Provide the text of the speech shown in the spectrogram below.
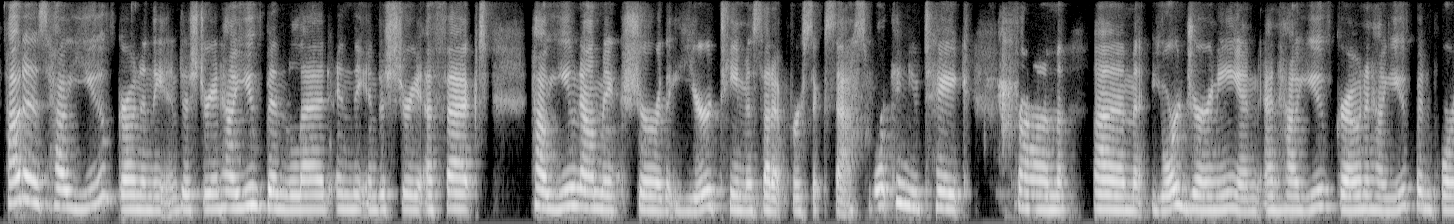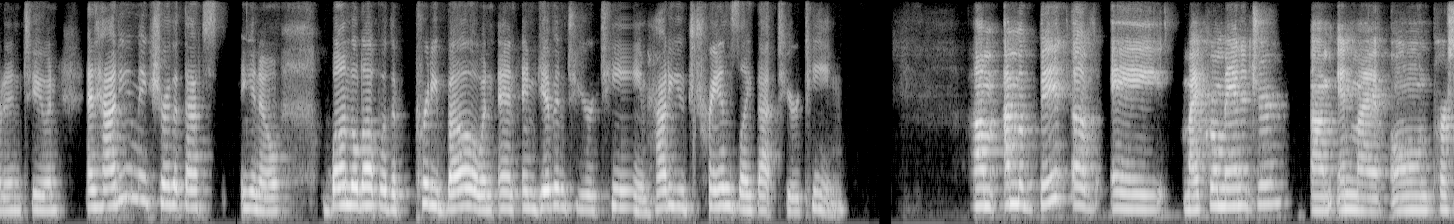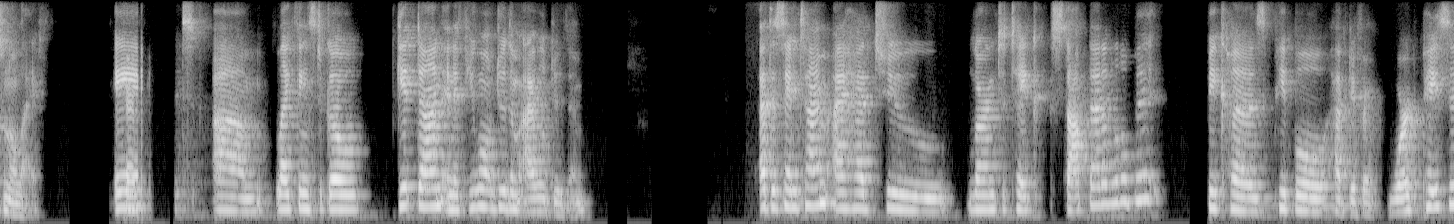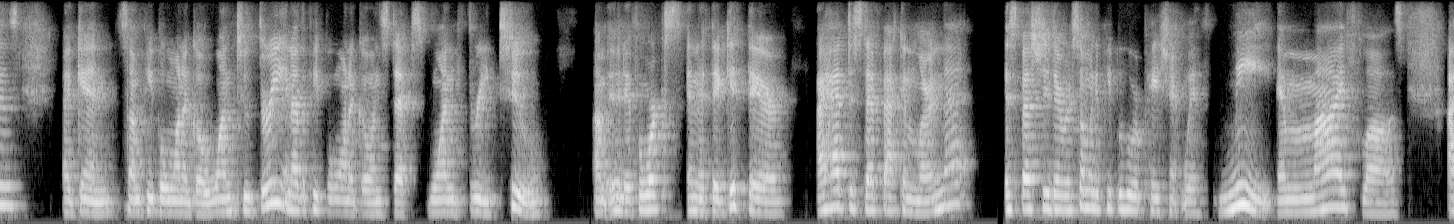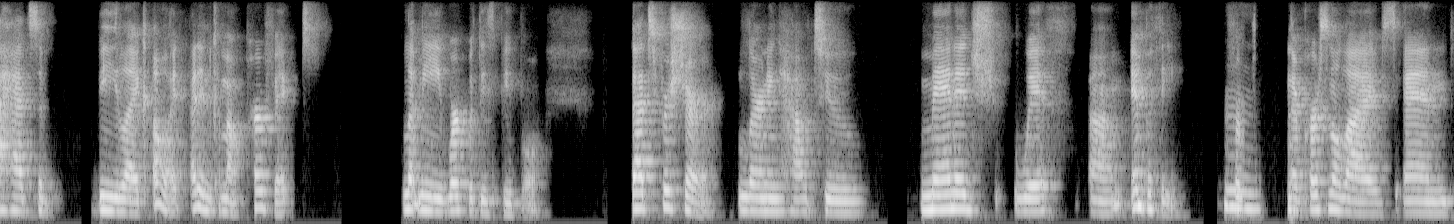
how does how you've grown in the industry and how you've been led in the industry affect how you now make sure that your team is set up for success? What can you take from um, your journey and and how you've grown and how you've been poured into and and how do you make sure that that's you know bundled up with a pretty bow and and, and given to your team? How do you translate that to your team? Um, I'm a bit of a micromanager um, in my own personal life. And okay. um, like things to go get done. And if you won't do them, I will do them. At the same time, I had to learn to take stop that a little bit because people have different work paces. Again, some people want to go one, two, three, and other people want to go in steps one, three, two. Um, and if it works, and if they get there, I had to step back and learn that especially there were so many people who were patient with me and my flaws i had to be like oh I, I, didn't come out perfect let me work with these people that's for sure learning how to manage with um, empathy mm. for hmm. their personal lives and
